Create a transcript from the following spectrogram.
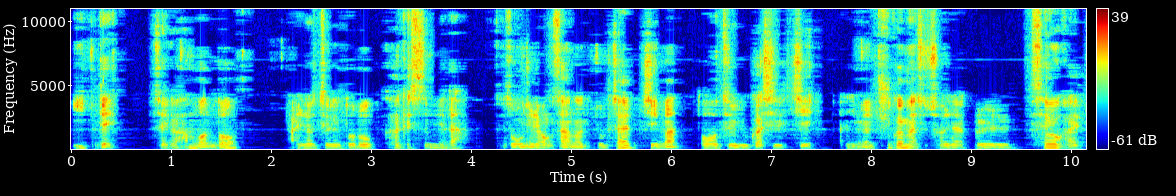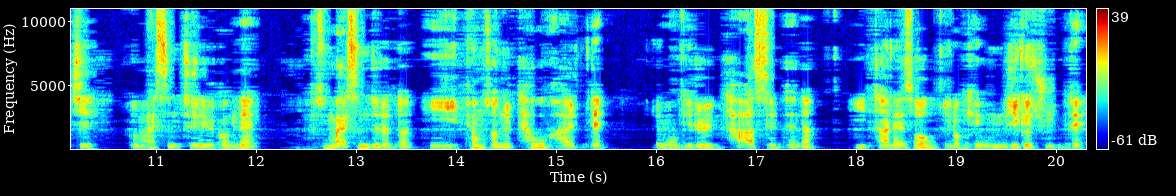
이때 제가 한 번 더 알려드리도록 하겠습니다. 그래서 오늘 영상은 좀 짧지만 더 들고 가실지 아니면 추가 매수 전략을 세워갈지 또 말씀드릴 건데 계속 말씀드렸던 이 이평선을 타고 갈 때 좀 여기를 닿았을 때나 이탈해서 이렇게 움직여 줄 때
